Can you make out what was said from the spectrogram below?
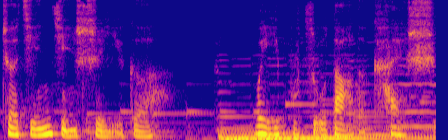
这仅仅是一个微不足道的开始。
